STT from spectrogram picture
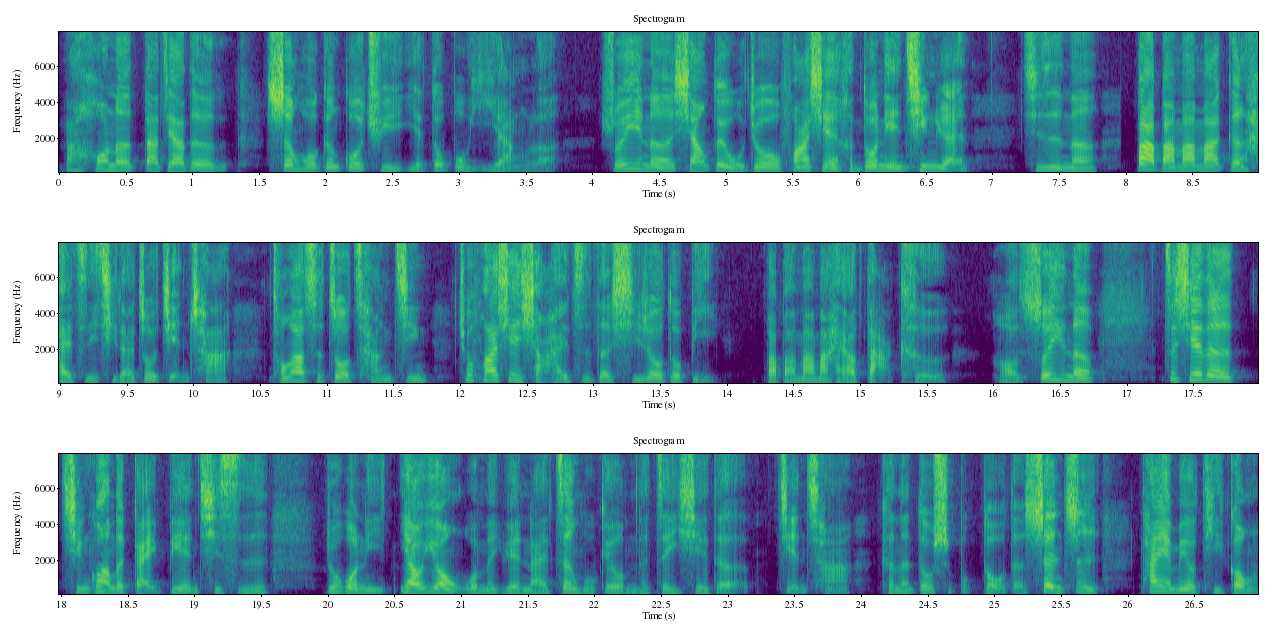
然后呢，大家的生活跟过去也都不一样了。所以呢，相对我就发现很多年轻人，其实呢，爸爸妈妈跟孩子一起来做检查，同样是做肠镜，就发现小孩子的息肉都比爸爸妈妈还要大颗。哦，所以呢，这些的情况的改变，其实如果你要用我们原来政府给我们的这一些的检查，可能都是不够的，甚至。他也没有提供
